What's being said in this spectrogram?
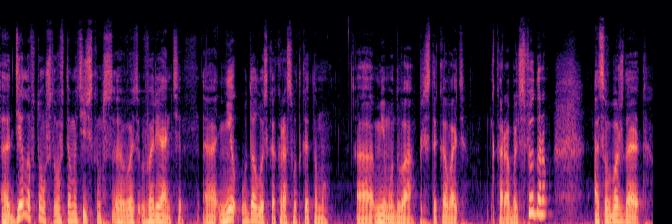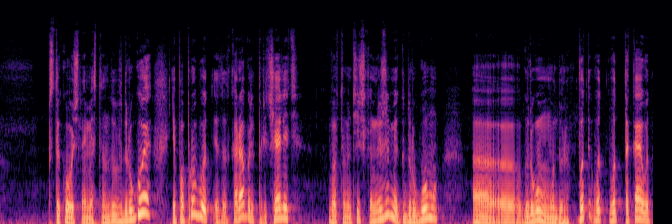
Э, дело в том, что в автоматическом варианте не удалось как раз вот к этому МИМу-2 пристыковать корабль с Федором, освобождают стыковочное место в другое и попробуют этот корабль причалить в автоматическом режиме к другому к другому модулю. Вот, вот, вот такая вот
